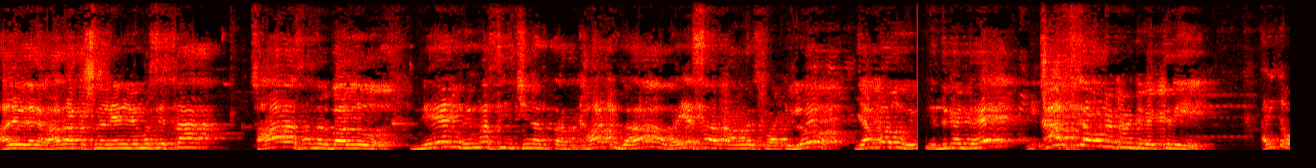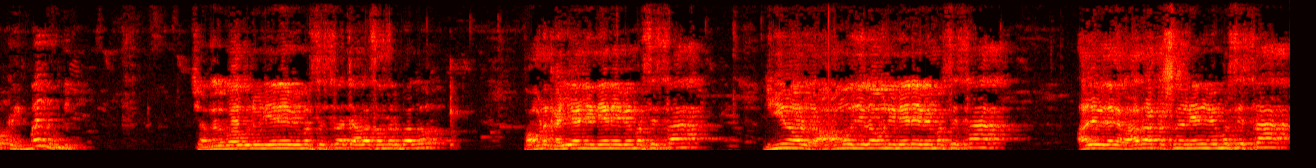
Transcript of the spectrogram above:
అదేవిధంగా రాధాకృష్ణ నేనే విమర్శిస్తా. చాలా సందర్భాల్లో నేను విమర్శించినంత ఘాటుగా వైఎస్ఆర్ కాంగ్రెస్ పార్టీలో ఎవరు ఎందుకంటే కాసుగా ఉన్నటువంటి వ్యక్తిని అయితే ఒక ఇబ్బంది ఉంది. చంద్రబాబును నేనే విమర్శిస్తా చాలా సందర్భాల్లో. పవన్ కళ్యాణ్ని నేనే విమర్శిస్తా. ఈనాడు రామోజీరావుని నేనే విమర్శిస్తా. అదేవిధంగా రాధాకృష్ణ నేనే విమర్శిస్తా.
